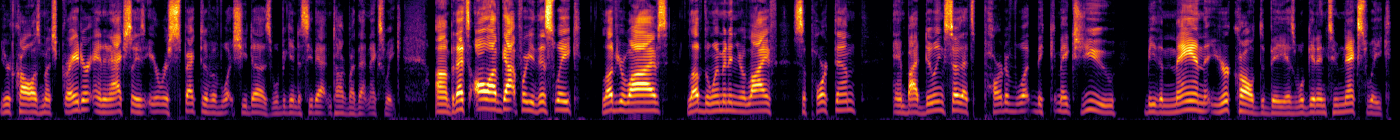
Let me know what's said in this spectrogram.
your call is much greater, and it actually is irrespective of what she does. We'll begin to see that and talk about that next week. Um, but that's all I've got for you this week. Love your wives, love the women in your life, support them. And by doing so, that's part of what be- makes you be the man that you're called to be, as we'll get into next week.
